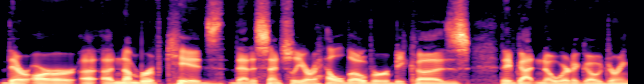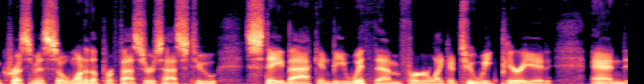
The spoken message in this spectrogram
there are a, a, number of kids that essentially are held over because they've got nowhere to go during Christmas. So one of the professors has to stay back and be with them for like a two week period. And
